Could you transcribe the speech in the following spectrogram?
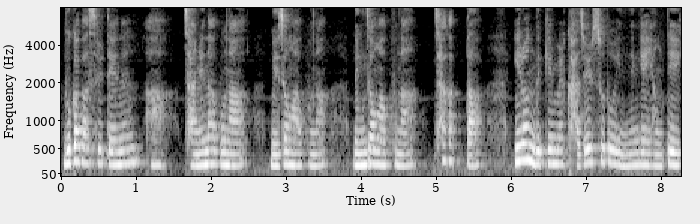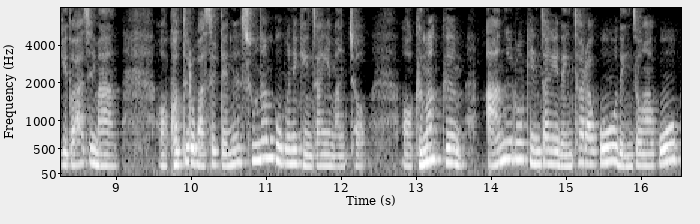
누가 봤을 때는 아 잔인하구나 매정하구나 냉정하구나 차갑다 이런 느낌을 가질 수도 있는 게 양띠이기도 하지만 어, 겉으로 봤을 때는 순한 부분이 굉장히 많죠. 어, 그만큼 안으로 굉장히 냉철하고 냉정하고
